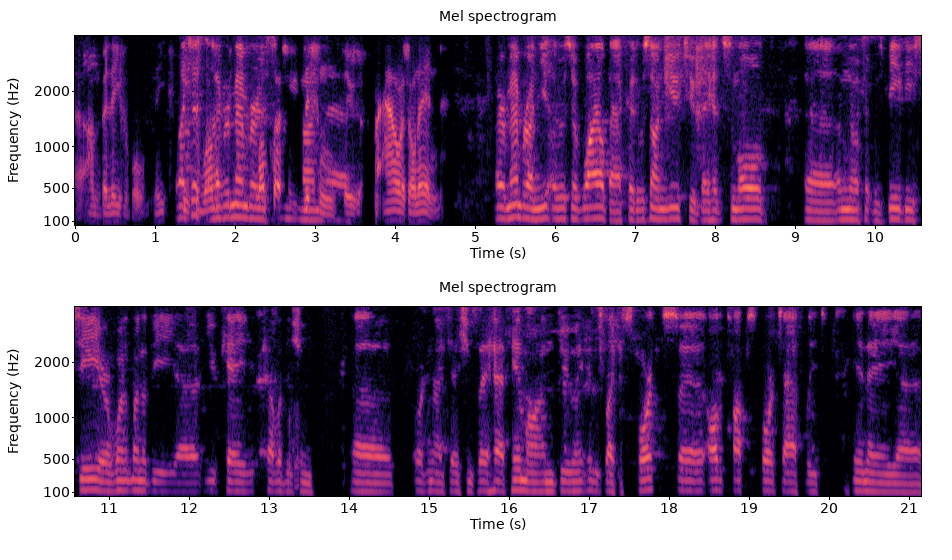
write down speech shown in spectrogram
uh, unbelievable. He, well, I just one, I remember one person you listen uh, to for hours on end. I remember on it was a while back, but it was on YouTube. They had some old Uh, I don't know if it was BBC or one, one of the UK uh, television uh, organizations. They had him on doing it was like a sports, uh, all the top sports athletes in a uh,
